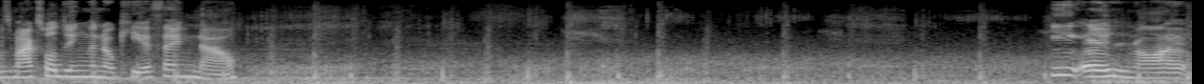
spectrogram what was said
Was Maxwell doing the Nokia thing? No. He is not.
